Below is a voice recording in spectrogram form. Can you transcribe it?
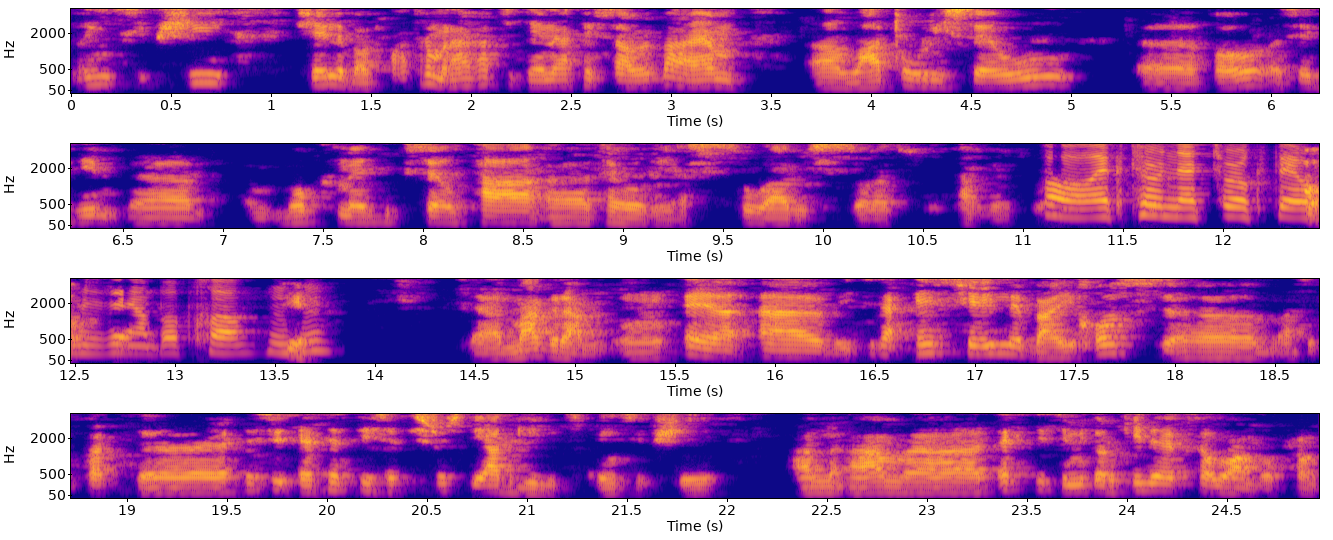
პრინციპში შეიძლება ვთქვათ რომ რაღაცით ენათესავება აი ამ ლატურისეულ ხო ესე იგი მოქმედ ქსელთა თეორიას. თუ არ ვიცი სწორად თარგმნი ხო actor network theory-ზე ამბობ ხო მაგრამ ვიცი რა ეს შეიძლება იყოს ასე ვთქვათ ერთ-ერთი ისეთი სუსტი ადგილიც პრინციპში. ამ ამ ტექსტის იმიტომ კიდე ერთხელ ვამბობ რომ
